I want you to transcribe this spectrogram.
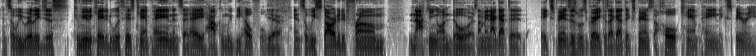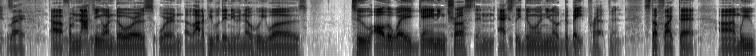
And so we really just communicated with his campaign and said, hey, how can we be helpful? Yeah. And so we started it from knocking on doors. I mean, I got to experience this was great because I got to experience the whole campaign experience. Right. Uh, from knocking on doors where a lot of people didn't even know who he was to all the way gaining trust and actually doing you know debate prep and stuff like that. Um, we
